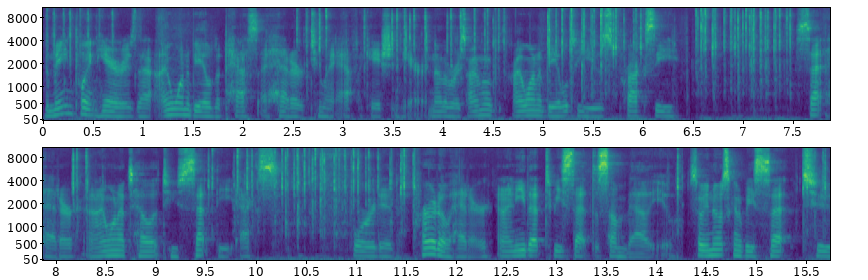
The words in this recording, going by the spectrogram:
the main point here is that I want to be able to pass a header to my application here. In other words, I want, I want to be able to use proxy set header, and I want to tell it to set the X forwarded proto header, and I need that to be set to some value. So we know it's going to be set to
